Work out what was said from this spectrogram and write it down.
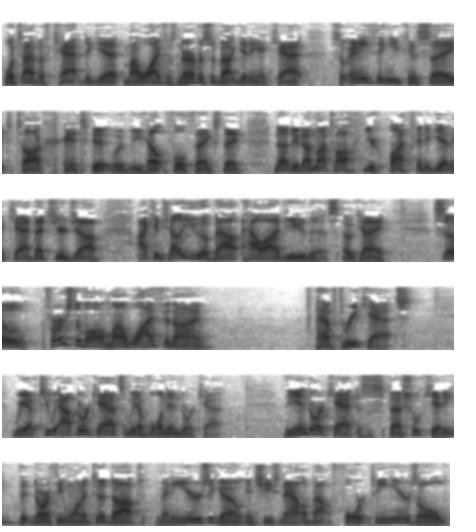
What type of cat to get. My wife is nervous about getting a cat, so anything you can say to talk her into it would be helpful. Thanks, Dave. No, dude, I'm not talking your wife into getting a cat. That's your job. I can tell you about how I view this, okay? So, first of all, my wife and I have three cats. We have two outdoor cats and we have one indoor cat. The indoor cat is a special kitty that Dorothy wanted to adopt many years ago, and she's now about 14 years old.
